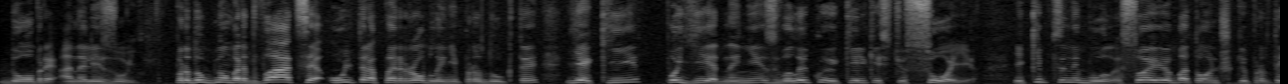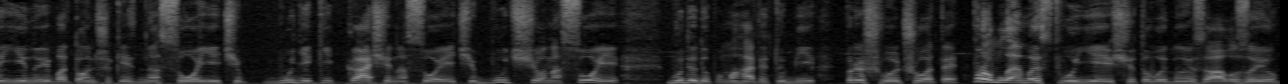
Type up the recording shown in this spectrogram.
добре аналізуй. Продукт номер два це ультраперероблені продукти, які поєднані з великою кількістю сої. Які б це не були соєві батончики, протеїнові батончики на сої, чи будь-які каші на сої, чи будь-що на сої буде допомагати тобі пришвидшувати проблеми з твоєю щитовидною залозою.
